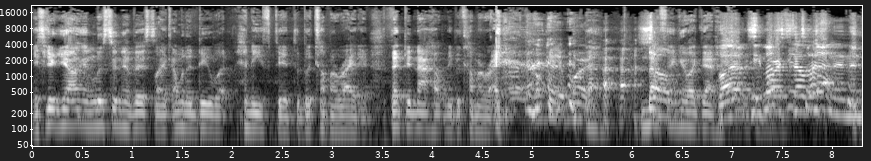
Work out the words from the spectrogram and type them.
if you're young and listening to this, like I'm gonna do what Hanif did to become a writer. That did not help me become a writer. Okay, word. so, Nothing like that. But people are still to that. listening and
